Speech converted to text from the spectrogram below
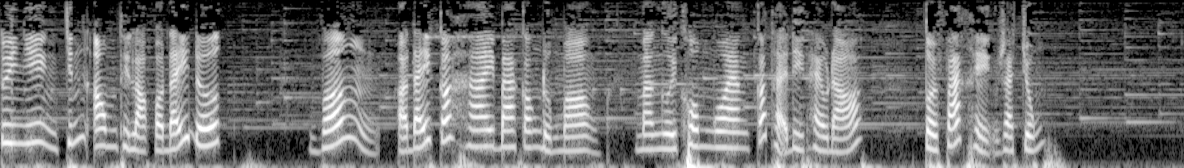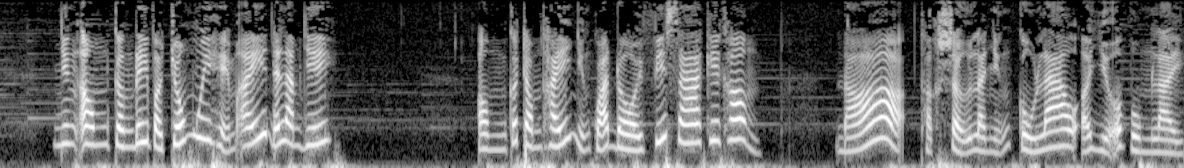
Tuy nhiên, chính ông thì lọt vào đấy được. Vâng, ở đấy có hai ba con đường mòn, mà người khôn ngoan có thể đi theo đó. Tôi phát hiện ra chúng. Nhưng ông cần đi vào chốn nguy hiểm ấy để làm gì? Ông có trông thấy những quả đồi phía xa kia không? Đó, thật sự là những cù lao ở giữa vùng lầy.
